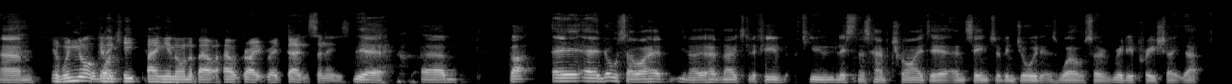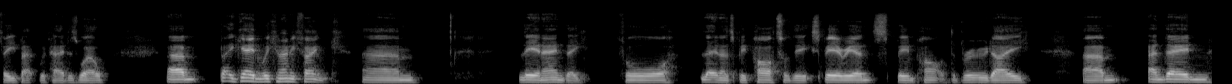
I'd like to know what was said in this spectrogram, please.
Um, Yeah, we're not going to keep banging on about how great Red Danson is. yeah, um, but eh, and also I have you know I have noted a few a few listeners have tried it and seem to have enjoyed it as well. So really appreciate that feedback we've had as well. Um, but again, we can only thank um, Lee and Andy for letting us be part of the experience, being part of the brew day, um, and then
